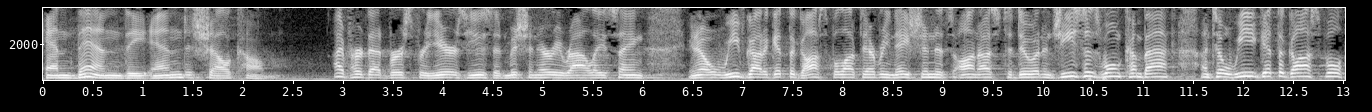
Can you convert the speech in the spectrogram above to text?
and then the end shall come. I've heard that verse for years used at missionary rallies saying, you know, we've got to get the gospel out to every nation. It's on us to do it. And Jesus won't come back until we get the gospel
